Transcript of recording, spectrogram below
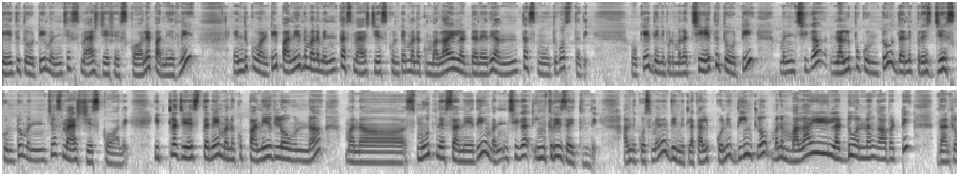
చేతితోటి మంచిగా స్మాష్ చేసేసుకోవాలి పనీర్ని. ఎందుకు అంటే పనీర్ని మనం ఎంత స్మాష్ చేసుకుంటే మనకు మలాయి లడ్డు అనేది అంత స్మూత్గా వస్తుంది. ఓకే దీన్ని ఇప్పుడు మన చేతితోటి మంచిగా నలుపుకుంటూ దాన్ని ప్రెస్ చేసుకుంటూ మంచిగా స్మాష్ చేసుకోవాలి. ఇట్లా చేస్తేనే మనకు పనీర్లో ఉన్న మన స్మూత్నెస్ అనేది మంచిగా ఇంక్రీజ్ అవుతుంది. అందుకోసమే దీన్ని ఇట్లా కలుపుకొని దీంట్లో మనం మలాయి లడ్డు అన్నాం కాబట్టి దాంట్లో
